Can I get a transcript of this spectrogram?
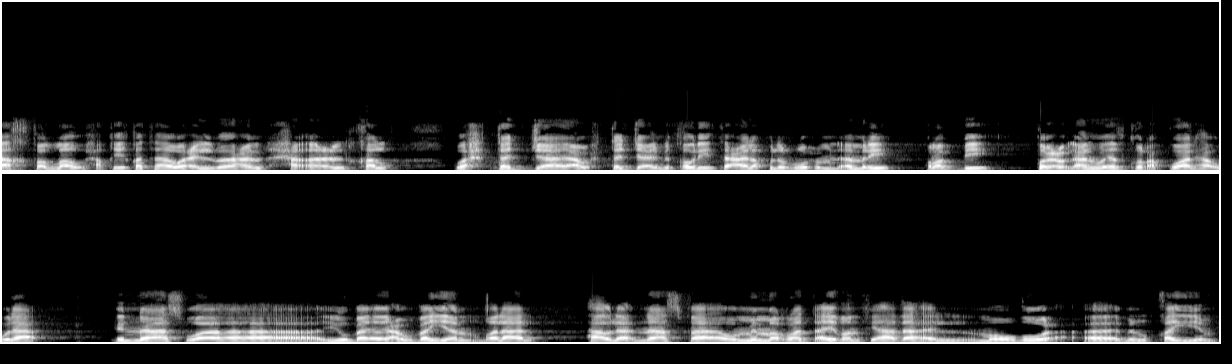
أخفى الله حقيقتها وعلمها عن الخلق واحتج أو احتج يعني بقوله تعالى قل الروح من أمر ربي. طبعا الآن هو يذكر أقوال هؤلاء الناس ويبين ضلال هؤلاء الناس. وممن رد أيضا في هذا الموضوع آه، ابن القيم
